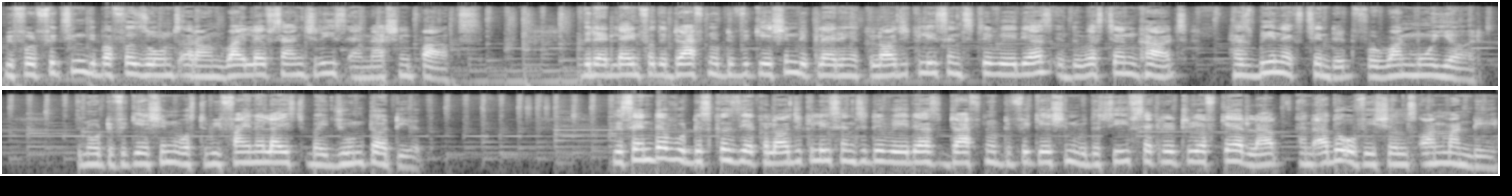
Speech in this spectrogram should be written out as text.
before fixing the buffer zones around wildlife sanctuaries and national parks. The deadline for the draft notification declaring ecologically sensitive areas in the Western Ghats has been extended for one more year. The notification was to be finalized by June 30th. The centre would discuss the ecologically sensitive areas draft notification with the Chief Secretary of Kerala and other officials on Monday.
